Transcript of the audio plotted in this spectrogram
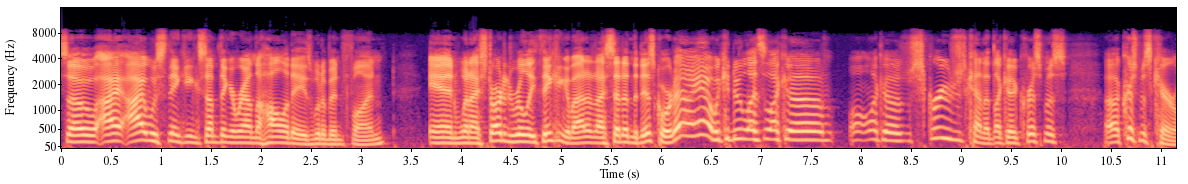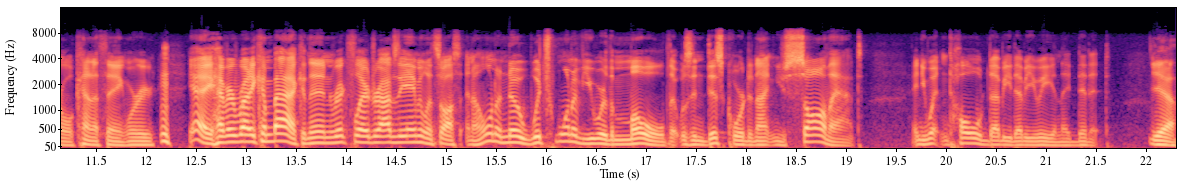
So I, I was thinking something around the holidays would have been fun. And when I started really thinking about it, I said in the Discord, "Oh yeah, we could do less like a like a Scrooge kind of like a Christmas uh, Christmas Carol kind of thing, where yeah, you have everybody come back, and then Ric Flair drives the ambulance off. And I want to know which one of you were the mole that was in Discord tonight, and you saw that, and you went and told WWE, and they did it. Yeah.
